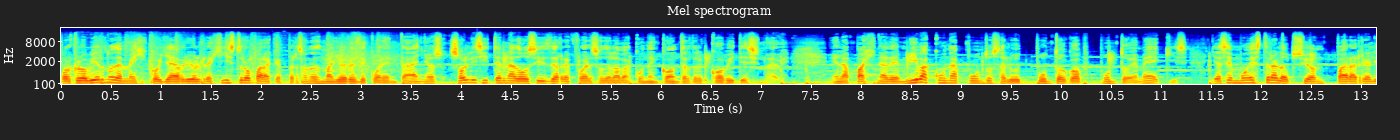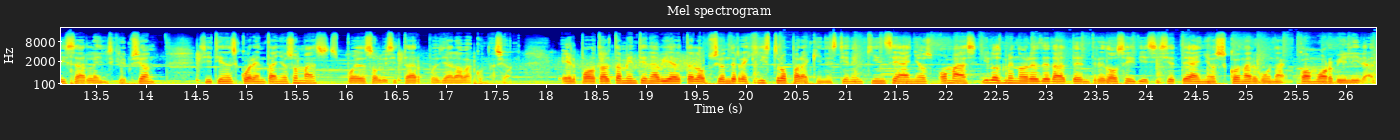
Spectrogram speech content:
porque el gobierno de México ya abrió el registro para que personas mayores de 40 años soliciten la dosis de refuerzo de la vacuna en contra del COVID-19. En la página de mivacuna.salud.gov.mx ya se muestra la opción para realizar la inscripción. Si tienes 40 años o más, puedes solicitar pues ya la vacunación. El portal también tiene abierta la opción de registro para quienes tienen 15 años o más y los menores de edad de entre 12 y 17 años con alguna comorbilidad,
